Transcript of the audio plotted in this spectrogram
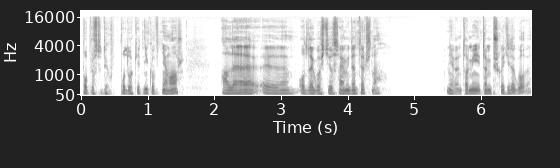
Po prostu tych podłokietników nie masz, ale y, odległości zostają identyczne. Nie wiem, to mi, to mi przychodzi do głowy.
